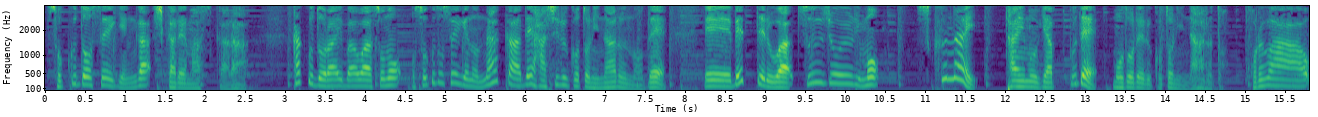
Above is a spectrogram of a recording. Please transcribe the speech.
速度制限が敷かれますから、各ドライバーはその速度制限の中で走ることになるので、えー、ベッテルは通常よりも少ないタイムギャップで戻れることになると。これは、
